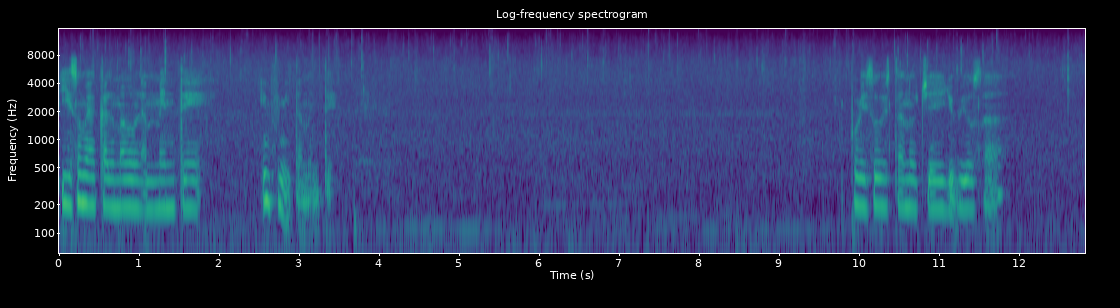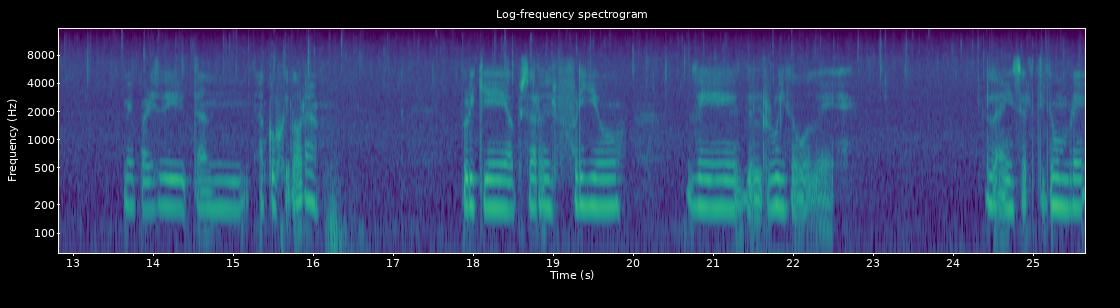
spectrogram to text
y eso me ha calmado la mente infinitamente. Por eso esta noche lluviosa me parece tan acogedora. Porque a pesar del frío, del ruido, de la incertidumbre,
